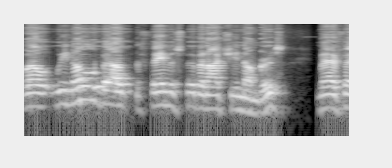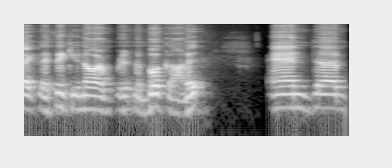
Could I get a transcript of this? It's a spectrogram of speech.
Well, we know about the famous Fibonacci numbers. Matter of fact, I think you know I've written a book on it. And uh,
